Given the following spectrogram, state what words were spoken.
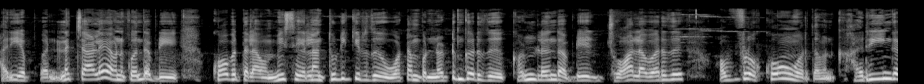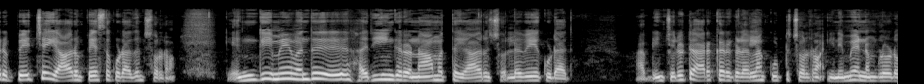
ஹரிய நினச்சாலே அவனுக்கு வந்து அப்படி கோபத்தில் அவன் மீசையெல்லாம் துடிக்கிறது உடம்பு நட்டுங்கிறது கண்லேருந்து அப்படியே ஜுவாலை வருது. அவ்வளோ கோபம் வருது அவனுக்கு. ஹரிங்கிற பேச்சை யாரும் பேசக்கூடாதுன்னு சொல்கிறான் எங்கேயுமே வந்து ஹரிங்கிற நாமத்தை யாரும் சொல்லவே கூடாது. அப்படின்னு சொல்லிட்டு அரக்கர்கள் எல்லாம் கூப்பிட்டு சொல்கிறான் இனிமே நம்மளோட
